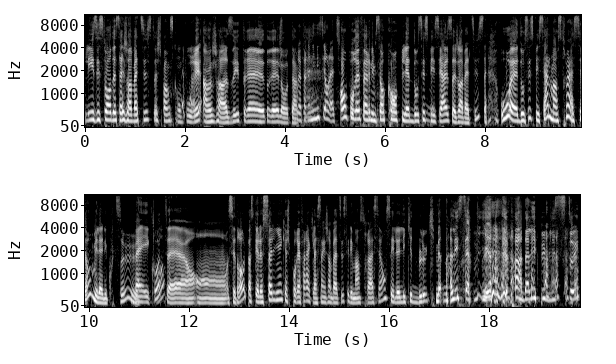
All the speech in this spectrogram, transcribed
Les histoires de Saint-Jean-Baptiste, je pense qu'on pourrait en jaser très, très longtemps. On pourrait faire une émission là-dessus. On pourrait faire une émission complète, dossier spécial Saint-Jean-Baptiste ou euh, dossier spécial menstruation, Mélanie Couture. Ben écoute, euh, on, c'est drôle parce que le seul lien que je pourrais faire avec la Saint-Jean-Baptiste et les menstruations, c'est le liquide bleu qu'ils mettent dans les serviettes pendant les publicités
